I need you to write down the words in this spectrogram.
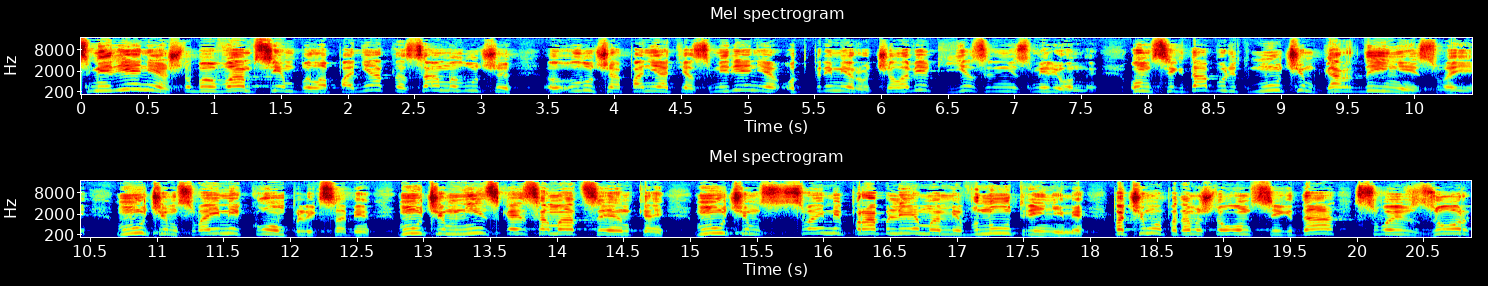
Смирение, чтобы вам всем было понятно, самое лучшее, лучшее понятие смирения, вот, к примеру, человек, если не смиренный, он всегда будет мучим гордыней своей, мучим своими комплексами, мучим низкой самооценкой, мучим своими проблемами внутренними. Почему? Потому что он всегда свой взор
